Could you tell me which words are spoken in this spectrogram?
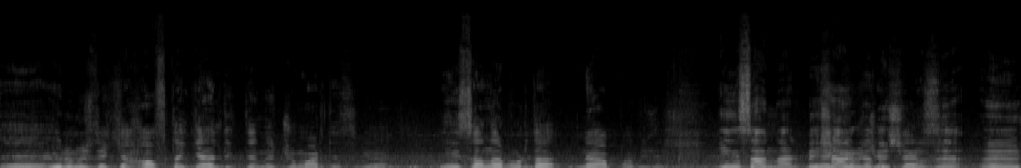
Ee, önümüzdeki hafta geldiklerinde cumartesi günü insanlar burada ne yapabilir? İnsanlar 5 Ne görecekler? arkadaşımızı e,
